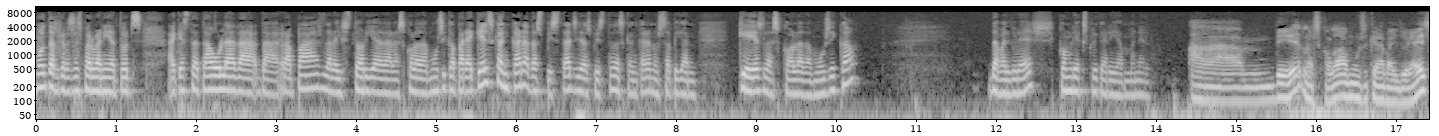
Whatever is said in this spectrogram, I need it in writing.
Moltes gràcies per venir a tots a aquesta taula de, de repàs de la història de l'Escola de Música. Per a aquells que encara, despistats i despistades, que encara no sàpiguen què és l'Escola de Música de Valldoreix, com li explicaríem, Manel? Uh, bé, l'Escola de Música de Valldoreix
